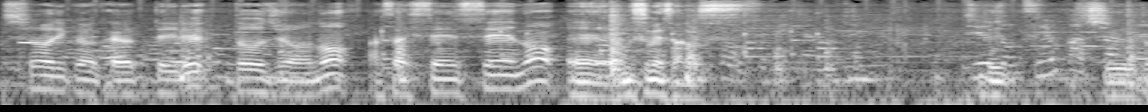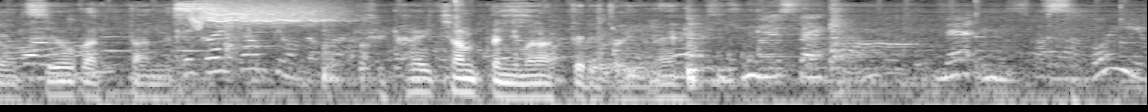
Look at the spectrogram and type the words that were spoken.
勝利君が通っている道場の朝日先生の、えー娘さんです。柔道強かった、柔道強かったんです。世界チャンピオンだから。世界チャンピオンにもなってるというね。20歳ね、すごいよ。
